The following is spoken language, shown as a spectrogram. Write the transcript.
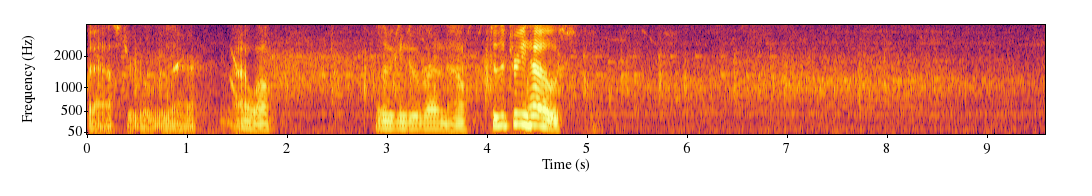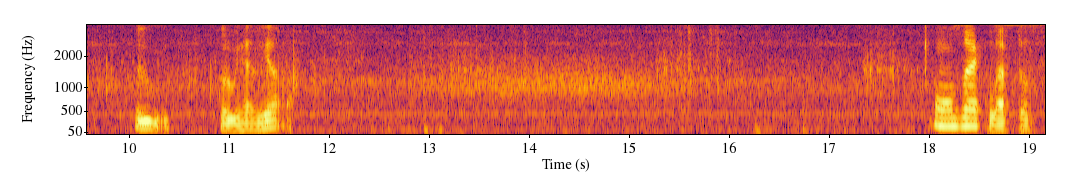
bastard over there. Oh well. Nothing we can do about it now. To the treehouse! Ooh, what do we have here? Oh, Zach left us.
